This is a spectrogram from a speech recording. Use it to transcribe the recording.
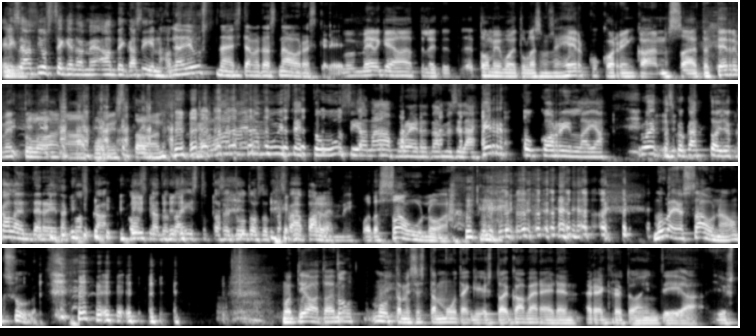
Eli niin sä oot just se, ketä me Antin kanssa inhotaan. No just näin, sitä mä taas naureskelin. Mä melkein ajattelin, että Tomi voi tulla semmoisen herkkukorin kanssa, että tervetuloa naapuristoon. Me ollaan aina muistettu uusia naapureita tämmöisellä herkkukorilla ja ruvettaisiko katsoa jo kalentereita, koska, koska tota, istuttaisiin ja tutustuttaisiin vähän paremmin. Ota saunoa. Mulla ei ole saunaa, onko sulla? Mutta joo, toi To- muut, muuttamisesta muutenkin just toi kavereiden rekrytointi ja just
